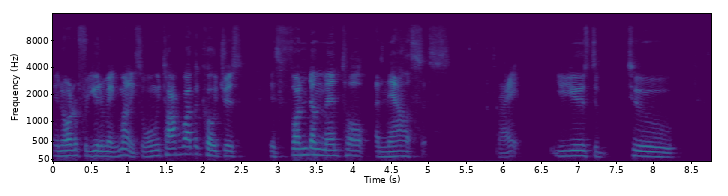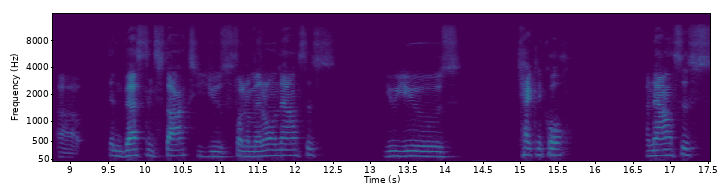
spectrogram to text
in order for you to make money. So when we talk about the coaches, it's fundamental analysis, right? You use to to uh, invest in stocks. You use fundamental analysis. You use technical analysis,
